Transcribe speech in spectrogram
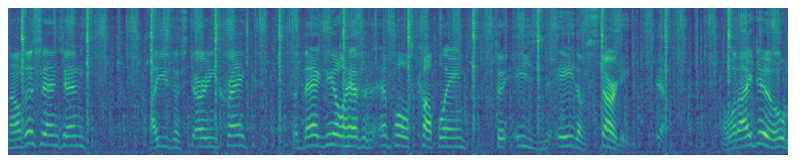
Now this engine, I use a starting crank. The Magneto has an impulse coupling to ease the aid of starting. Yeah. Now what I do,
